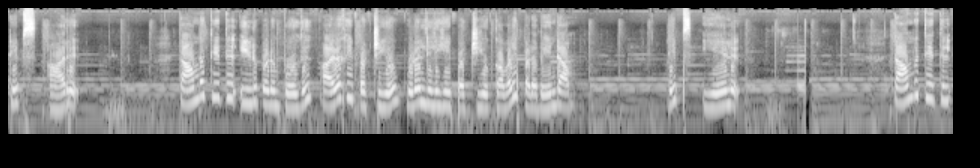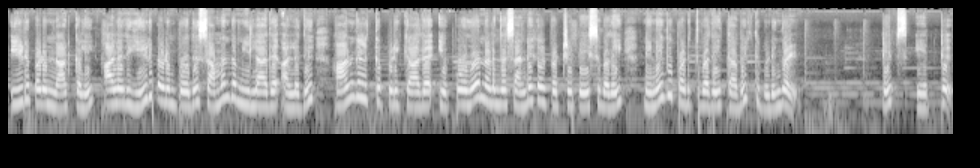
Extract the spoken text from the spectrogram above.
டிப்ஸ் ஆறு. தாம்பத்தியத்தில் ஈடுபடும் போது அழகை பற்றியோ உடல்நிலையை பற்றியோ கவலைப்பட வேண்டாம். டிப்ஸ் ஏழு. தாம்பத்தியத்தில் ஈடுபடும் நாட்களில் அல்லது ஈடுபடும் போது சம்பந்தம் இல்லாத அல்லது ஆண்களுக்கு பிடிக்காத எப்போதோ நடந்த சண்டைகள் பற்றி பேசுவதை நினைவுபடுத்துவதை தவிர்த்து விடுங்கள். டிப்ஸ் எட்டு.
